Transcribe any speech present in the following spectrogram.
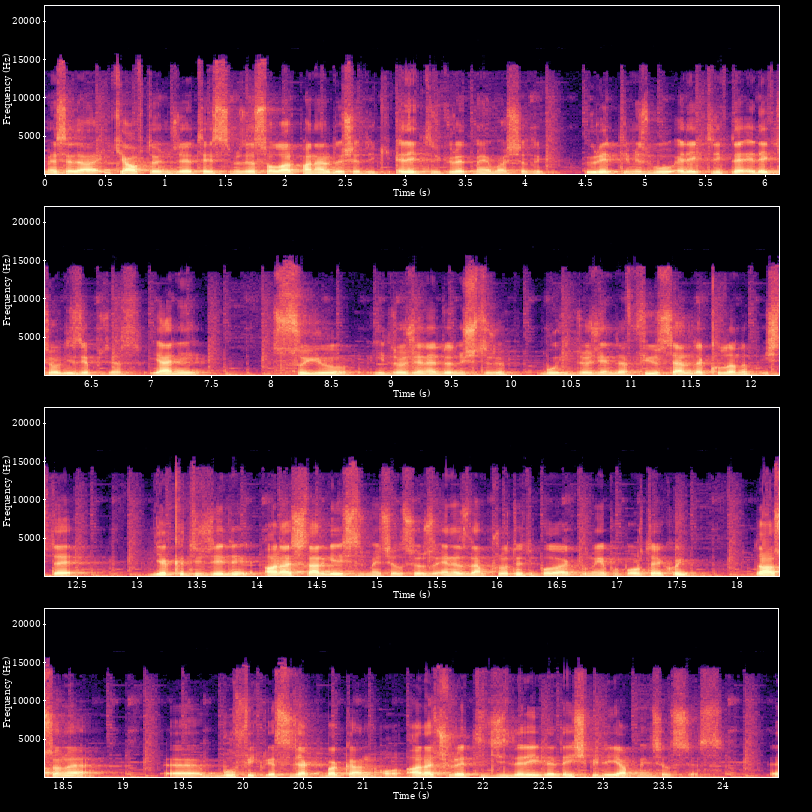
mesela iki hafta önce tesisimize solar panel döşedik. Elektrik üretmeye başladık. Ürettiğimiz bu elektrikle elektroliz yapacağız. Yani suyu hidrojene dönüştürüp bu hidrojeni de fuel cell'de kullanıp işte yakıt hücreli araçlar geliştirmeye çalışıyoruz. En azından prototip olarak bunu yapıp ortaya koyup daha sonra e, bu fikre sıcak bakan o araç üreticileriyle de işbirliği yapmaya çalışacağız. E,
